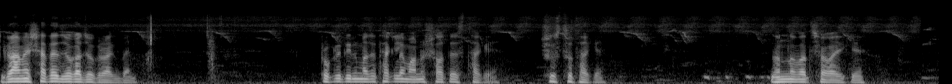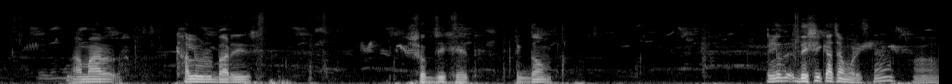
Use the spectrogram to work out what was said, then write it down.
গ্রামের সাথে যোগাযোগ রাখবেন। প্রকৃতির মাঝে থাকলে মানুষ সতেজ থাকে, সুস্থ থাকে। ধন্যবাদ সবাইকে। আমার খালুর বাড়ির সবজি ক্ষেত, একদম। এগুলো দেশি কাঁচামরিচ, না? হ্যাঁ।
